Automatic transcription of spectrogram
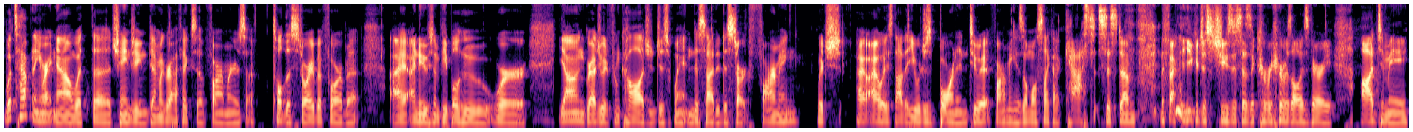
what's happening right now with the changing demographics of farmers? I've told this story before, but I, I, knew some people who were young, graduated from college, and just went and decided to start farming which I, I, always thought that you were just born into it. Farming is almost like a caste system. the fact that you could just choose this as a career was always very odd to me.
